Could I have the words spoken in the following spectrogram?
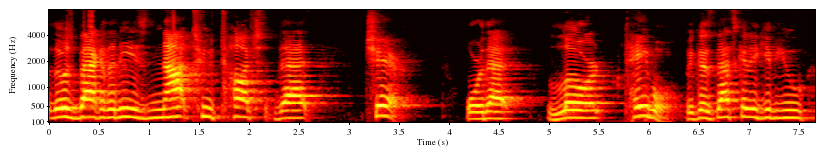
those back of the knees not to touch that chair or that lower table because that's going to give you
